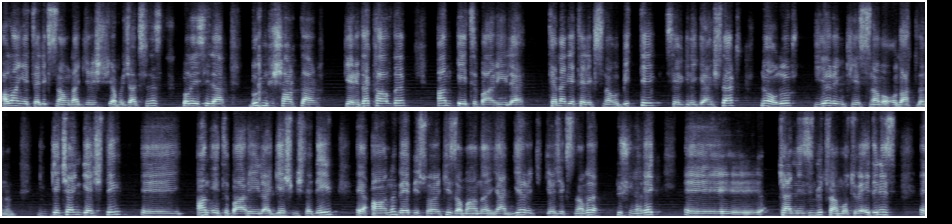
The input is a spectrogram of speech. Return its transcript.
alan yeterlik sınavına giriş yapacaksınız. Dolayısıyla bugünkü şartlar geride kaldı. An itibariyle temel yeterlik sınavı bitti sevgili gençler. Ne olur yarınki sınava odaklanın. Geçen geçti e, an itibariyle geçmişte değil e, anı ve bir sonraki zamanı yani yarınki gelecek sınavı düşünerek e, kendinizi lütfen motive ediniz. E,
